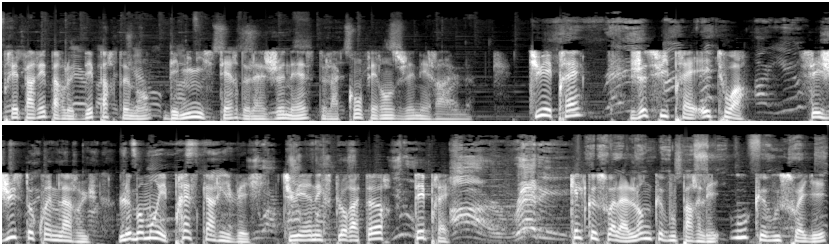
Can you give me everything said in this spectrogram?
préparée par le département des ministères de la jeunesse de la conférence générale. Tu es prêt? Je suis prêt, et toi? C'est juste au coin de la rue. Le moment est presque arrivé. Tu es un explorateur? T'es prêt? Quelle que soit la langue que vous parlez, ou que vous soyez,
